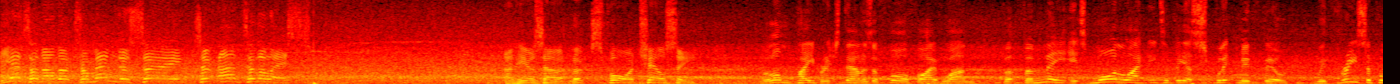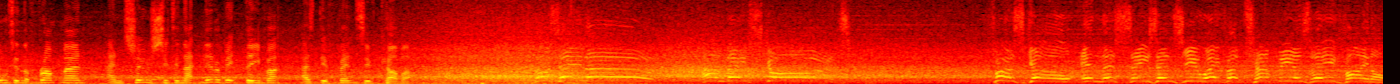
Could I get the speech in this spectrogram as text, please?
Yet another tremendous save to add to the list. And here's how it looks for Chelsea. Well, on paper, it's down as a 4-5-1, but for me, it's more likely to be a split midfield, with three supporting the front man and two sitting that little bit deeper as defensive cover. Rosado! And they've scored! First goal in this season's UEFA Champions League final.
